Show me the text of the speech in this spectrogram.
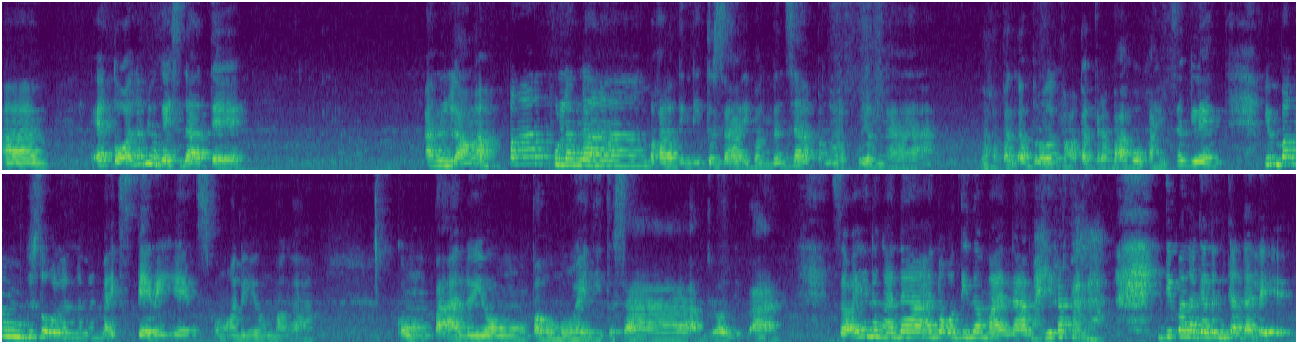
Um, eto, alam nyo guys dati, ano lang, ang pangarap ko lang na makarating dito sa ibang bansa, pangarap ko lang na makapag-abroad, makapagtrabaho kahit saglit. Yung bang gusto ko lang naman ma-experience kung ano yung mga kung paano yung pamumuhay dito sa abroad, di ba? So, ayun na nga, na ano ko din naman na mahirap pala. Hindi pala ganun kadali.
